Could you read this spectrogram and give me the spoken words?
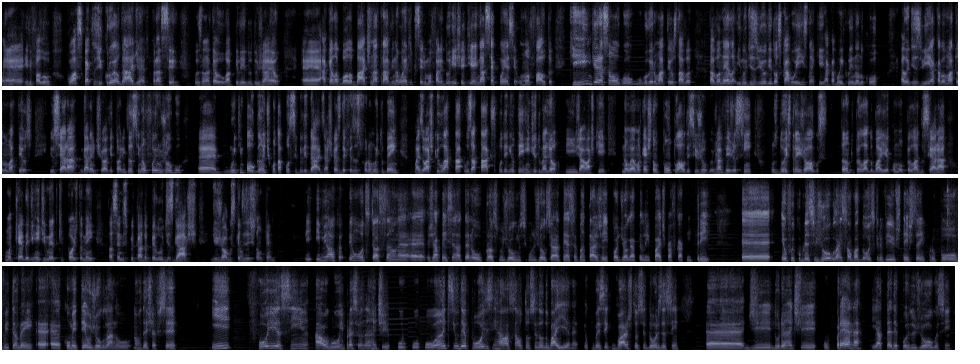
é, ele falou com aspectos de crueldade, né, para ser, usando até o apelido do Jael, é, aquela bola bate na trave e não entra, que seria uma falha do Richard, e aí na sequência uma falta, que ia em direção ao gol, o goleiro Matheus estava tava nela, e no desvio ali do Oscar Ruiz, né, que acabou inclinando o corpo, ela desvia, acaba matando o Matheus, e o Ceará garantiu a vitória. Então, assim, não foi um jogo é, muito empolgante quanto a possibilidades. Acho que as defesas foram muito bem, mas eu acho que ata os ataques poderiam ter rendido melhor. E já acho que não é uma questão pontual desse jogo. Eu já vejo assim uns dois, três jogos, tanto pelo lado do Bahia como pelo lado do Ceará, uma queda de rendimento que pode também estar tá sendo explicada pelo desgaste de jogos que eles estão tendo. E, e Minhoca, tem uma outra situação, né? É, já pensando até no próximo jogo, no segundo jogo, o Ceará tem essa vantagem aí, pode jogar pelo empate para ficar com tri. É, eu fui cobrir esse jogo lá em Salvador, escrevi os textos aí para o povo e também é, é, comentei o jogo lá no Nordeste FC e foi assim algo impressionante o, o, o, antes e o depois em relação ao torcedor do Bahia, né? Eu conversei com vários torcedores assim é, de durante o pré, né? E até depois do jogo, assim.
